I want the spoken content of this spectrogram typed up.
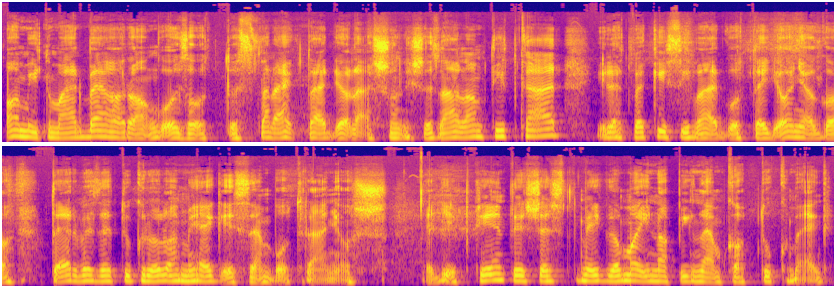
amit már beharangozott sztrájktárgyaláson is az államtitkár, illetve kiszivárgott egy anyaga tervezetükről, ami egészen botrányos egyébként, és ezt még a mai napig nem kaptuk meg.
